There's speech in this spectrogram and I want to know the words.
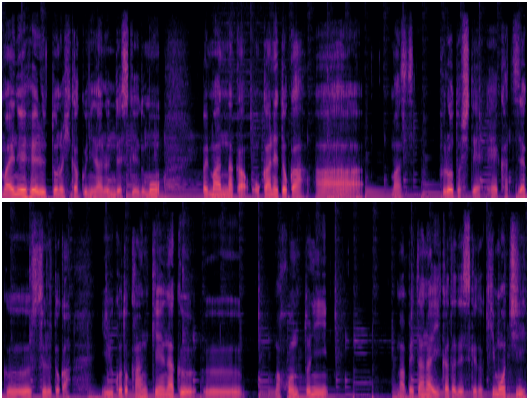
まあ、NFL との比較になるんですけれども、やっぱりまあなんかお金とか、あまあ、プロとして活躍するとかいうこと関係なく、まあ、本当に、まあ、ベタな言い方ですけど気持ち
